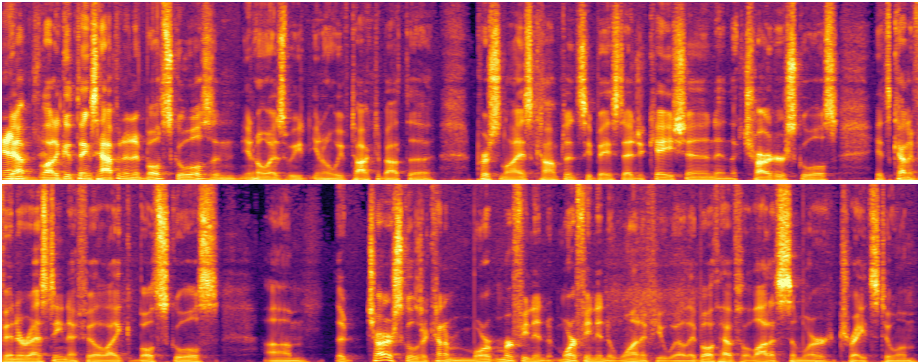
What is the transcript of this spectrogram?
And yeah, a lot of good things happening at both schools, and you know, as we you know we've talked about the personalized competency-based education and the charter schools. It's kind of interesting. I feel like both schools, um, the charter schools are kind of more morphing into morphing into one, if you will. They both have a lot of similar traits to them,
